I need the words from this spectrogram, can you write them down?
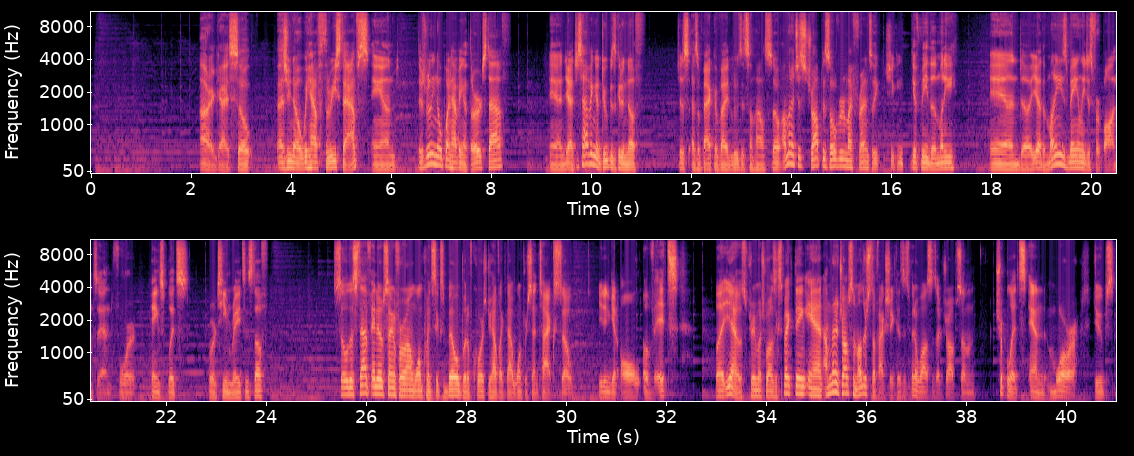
Alright guys, so as you know, we have three staffs, and there's really no point having a third staff. And yeah, just having a dupe is good enough, just as a backup if I lose it somehow. So I'm gonna just drop this over to my friend so he, she can give me the money. And uh, yeah, the money is mainly just for bonds and for paying splits for team rates and stuff. So the staff ended up selling for around 1.6 bill, but of course you have like that 1% tax, so you didn't get all of it. But yeah, it was pretty much what I was expecting, and I'm gonna drop some other stuff actually, because it's been a while since I've dropped some triplets and more dupes.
